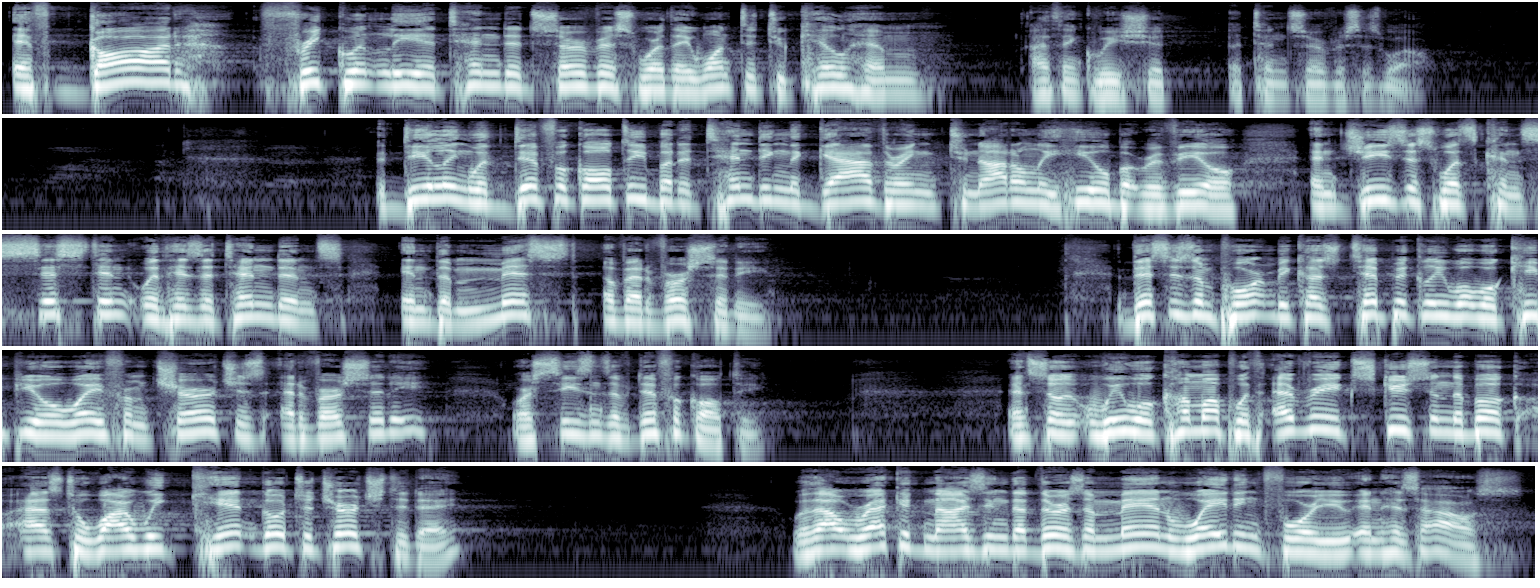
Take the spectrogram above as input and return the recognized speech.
if God frequently attended service where they wanted to kill him, I think we should attend service as well. Dealing with difficulty, but attending the gathering to not only heal but reveal. And Jesus was consistent with his attendance in the midst of adversity. This is important because typically what will keep you away from church is adversity or seasons of difficulty. And so we will come up with every excuse in the book as to why we can't go to church today without recognizing that there is a man waiting for you in his house.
